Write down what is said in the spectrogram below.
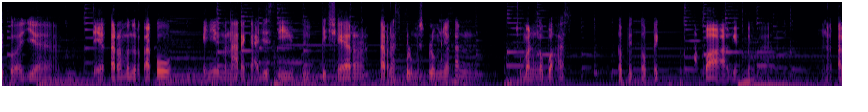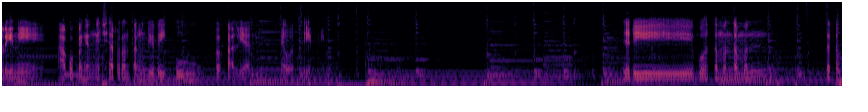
Itu aja. Ya karena menurut aku ini menarik aja sih itu di share karena sebelum sebelumnya kan cuman ngebahas topik-topik apa gitu kan nah kali ini aku pengen nge-share tentang diriku ke kalian lewat sini. Jadi buat teman-teman tetap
